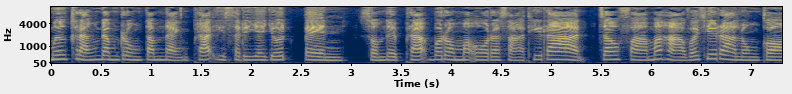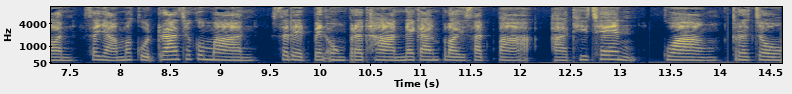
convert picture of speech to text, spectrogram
เมื่อครั้งดำรงตำแหน่งพระอิสริยยศเป็น สมเด็จพระบรมโอรสาธิราช เจ้าฟ้ามหาวชิราลงกรณสยามกุฎราชกุมาร เสด็จเป็นองค์ประธานในการปล่อยสัตว์ป่า อาทิเช่น กวาง กระจง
